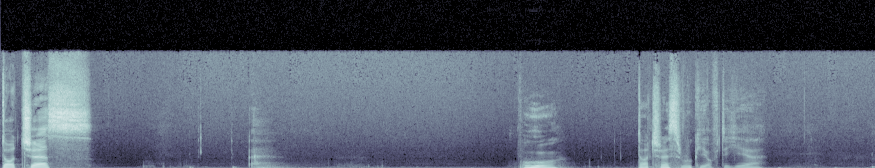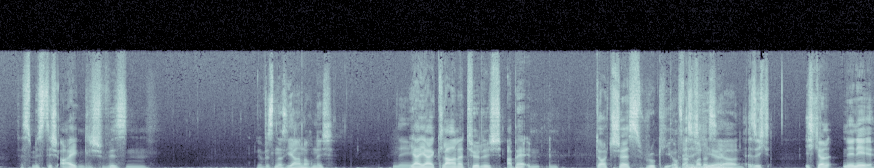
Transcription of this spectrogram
Dodgers. Uh. Dodgers Rookie of the Year. Das müsste ich eigentlich wissen. Wir wissen das Jahr noch nicht. Nee. Ja, ja, klar, natürlich. Aber in, in Dodgers Rookie Dann of sag the mal das Year. Jahr. Also ich, ich kann, nee, nee,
